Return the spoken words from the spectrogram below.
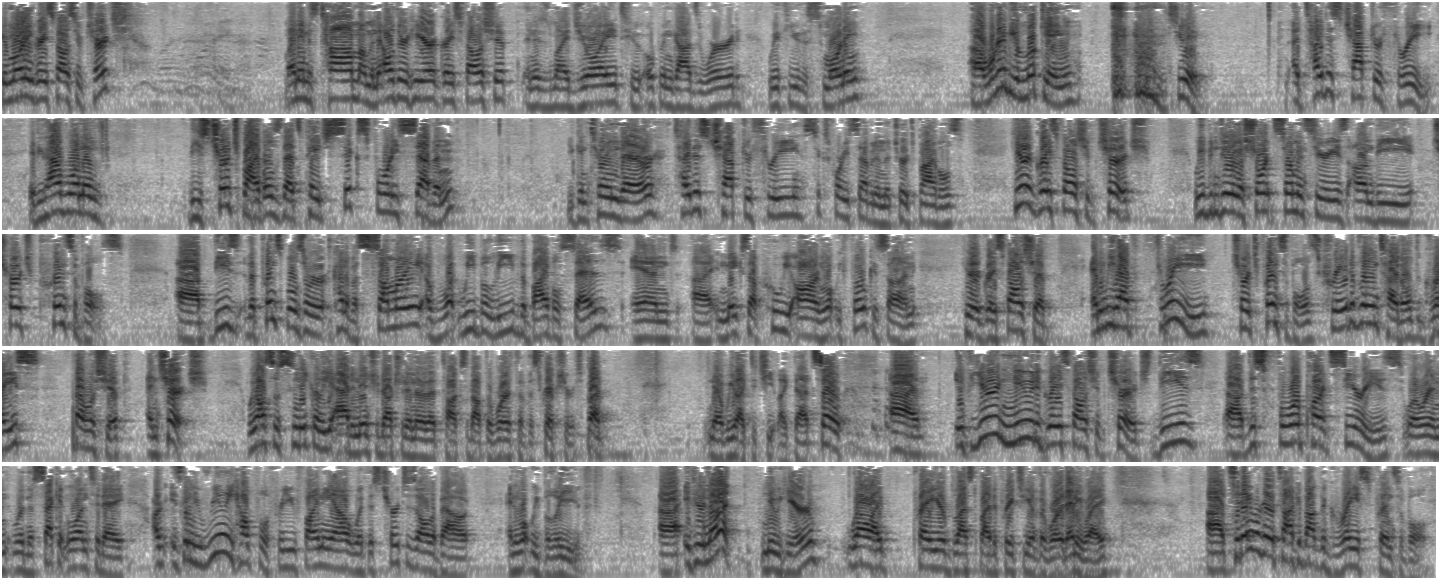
Good morning, Grace Fellowship Church. My name is Tom. I'm an elder here at Grace Fellowship, and it is my joy to open God's Word with you this morning. Uh, we're going to be looking, excuse me, at Titus chapter 3. If you have one of these church Bibles, that's page 647. You can turn there. Titus chapter 3, 647 in the church Bibles. Here at Grace Fellowship Church, we've been doing a short sermon series on the church principles. Uh, these the principles are kind of a summary of what we believe the Bible says, and uh, it makes up who we are and what we focus on here at Grace Fellowship. And we have three church principles creatively entitled Grace, Fellowship, and Church. We also sneakily add an introduction in there that talks about the worth of the scriptures, but you know we like to cheat like that. So. Uh, if you're new to Grace Fellowship Church, these uh, this four-part series, where we're in, we're in the second one today, are, is going to be really helpful for you finding out what this church is all about and what we believe. Uh, if you're not new here, well, I pray you're blessed by the preaching of the Word anyway. Uh, today we're going to talk about the grace principle.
